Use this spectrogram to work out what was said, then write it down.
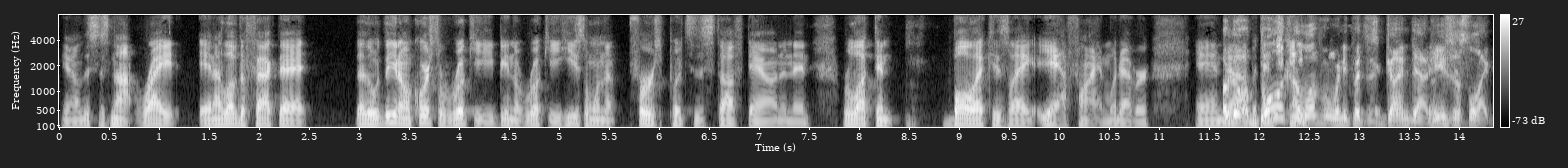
You know, this is not right. And I love the fact that the, you know, of course, the rookie being the rookie, he's the one that first puts his stuff down, and then reluctant Bullock is like, yeah, fine, whatever. And oh, no, uh, Bullock, she, I love it when he puts his gun down. He's just like,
